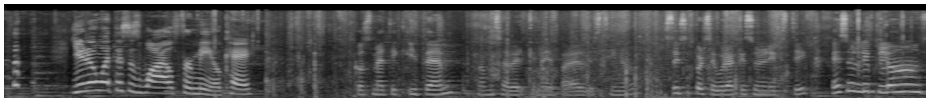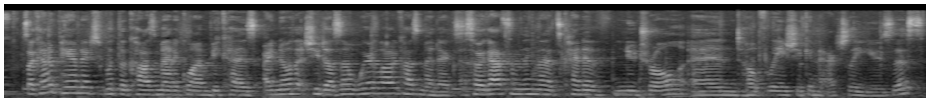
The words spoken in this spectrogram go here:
you know what? This is wild for me, okay? Cosmetic item. Vamos a ver qué me depara el destino. Estoy súper segura que es un lipstick. Es un lip gloss. So I kind of panicked with the cosmetic one because I know that she doesn't wear a lot of cosmetics. So I got something that's kind of neutral and hopefully she can actually use this.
